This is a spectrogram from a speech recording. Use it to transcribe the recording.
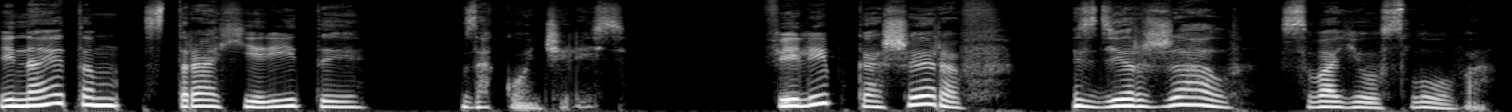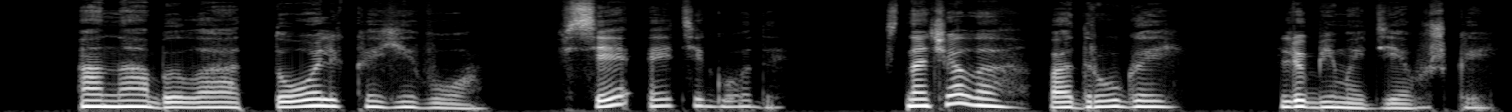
И на этом страхи Риты закончились. Филипп Кашеров сдержал свое слово. Она была только его все эти годы. Сначала подругой, любимой девушкой,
